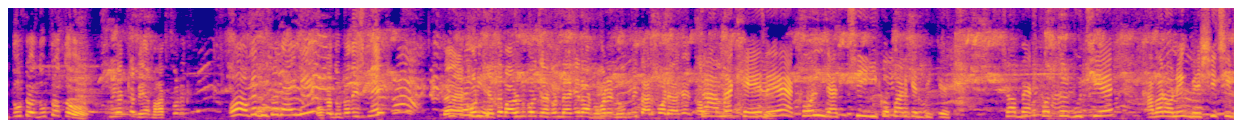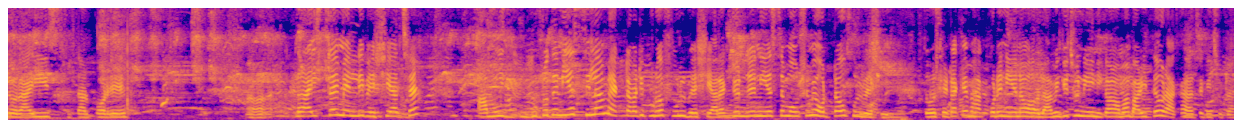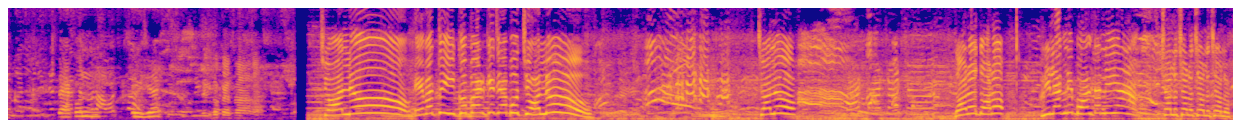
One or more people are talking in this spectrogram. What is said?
দুটো দুটো তো। তুই একটা ভাগ করে ও ওকে দুটো দেয়নি? ওকে দুটো দিসনি? তা এখন খেতে বারণ করছে এখন ব্যাগে রাখ ওখানে ঢুকবি তারপরে আগে আমরা খেয়ে দিয়ে এখন যাচ্ছি ইকো পার্কের দিকে। সব ব্যাগপত্র গুছিয়ে খাবার অনেক বেশি ছিল রাইস তারপরে রাইসটাই মেনলি বেশি আছে। আমি দুটোতে নিয়ে এসেছিলাম একটা বাটি পুরো ফুল বেশি আর একজন যে নিয়ে এসছে মৌসুমি ওরটাও ফুল বেশি। তো সেটাকে ভাগ করে নিয়ে নেওয়া হলো। আমি কিছু নিইনি কারণ আমার বাড়িতেও রাখা আছে কিছুটা। তো এখন এই যে চলো, এবার তো ইকো পার্কে যাব, চলো। চলো। ধরো ধরো। নীলাগ্নি, বলটা নিয়ে। চলো চলো চলো চলো।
